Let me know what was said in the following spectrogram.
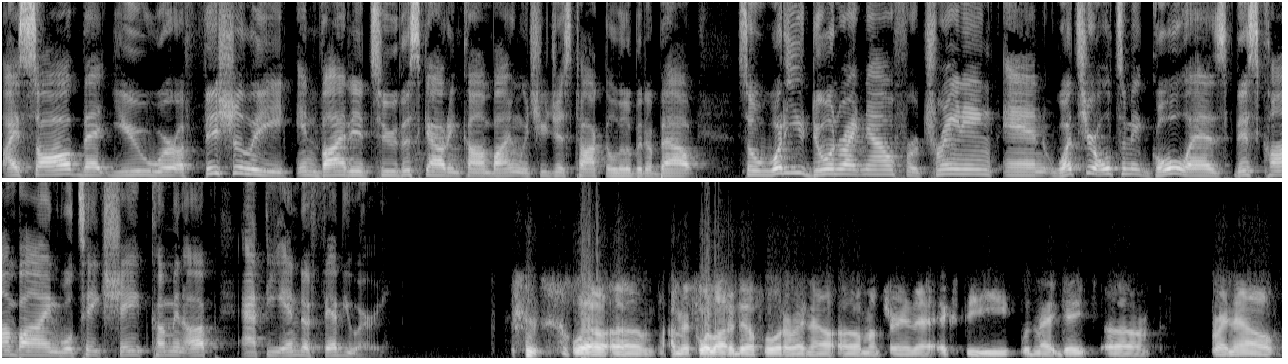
I saw that you were officially invited to the scouting combine, which you just talked a little bit about. So, what are you doing right now for training, and what's your ultimate goal as this combine will take shape coming up at the end of February? well, um, I'm in Fort Lauderdale, Florida right now. Um, I'm training at XPE with Matt Gates. Um, right now,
